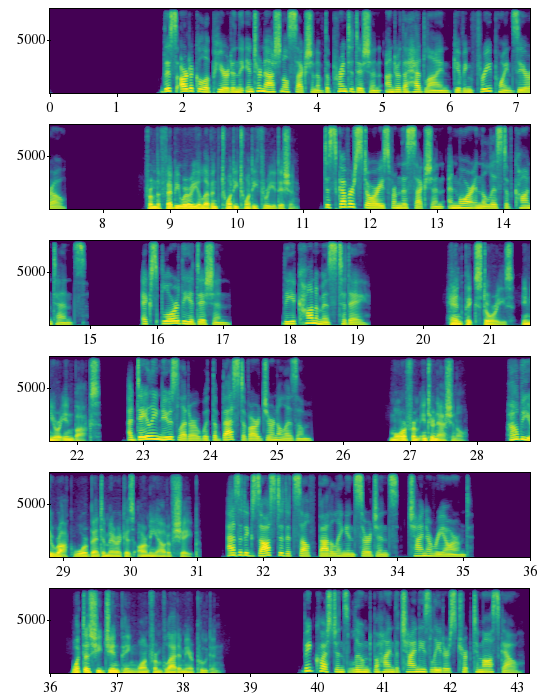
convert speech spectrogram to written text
This article appeared in the international section of the print edition under the headline Giving 3.0. From the February 11, 2023 edition. Discover stories from this section and more in the list of contents. Explore the edition. The Economist Today. Handpicked stories in your inbox. A daily newsletter with the best of our journalism. More from International. How the Iraq War bent America's army out of shape. As it exhausted itself battling insurgents, China rearmed. What does Xi Jinping want from Vladimir Putin? Big questions loomed behind the Chinese leader's trip to Moscow.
